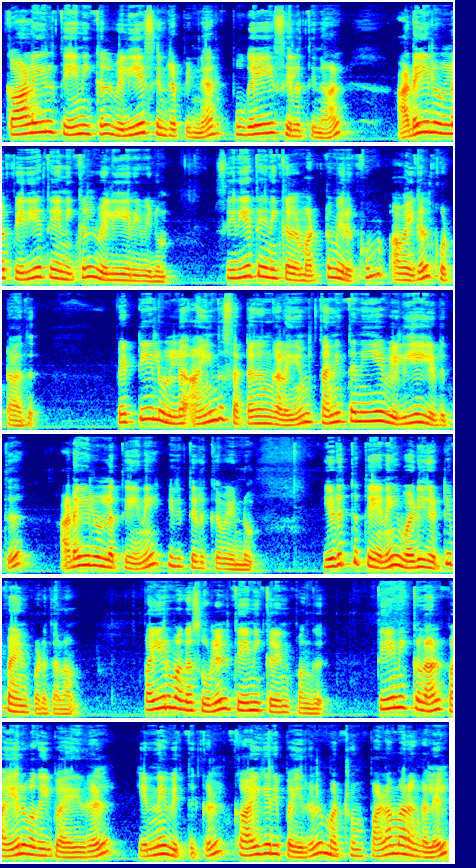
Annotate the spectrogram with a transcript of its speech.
காலையில் தேனீக்கள் வெளியே சென்ற பின்னர் புகையை செலுத்தினால் அடையில் உள்ள பெரிய தேனீக்கள் வெளியேறிவிடும். சிறிய தேனீக்கள் மட்டும் இருக்கும் அவைகள் கொட்டாது. பெட்டியில் உள்ள ஐந்து சட்டகங்களையும் தனித்தனியே வெளியே எடுத்து அடையிலுள்ள தேனை பிரித்தெடுக்க வேண்டும். எடுத்த தேனை வடிகட்டி பயன்படுத்தலாம். பயிர் மகசூலில் தேனீக்களின் பங்கு. தேனீக்களால் பயிர் வகை பயிர்கள் எண்ணெய் வித்துக்கள் காய்கறி பயிர்கள் மற்றும் பழமரங்களில்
